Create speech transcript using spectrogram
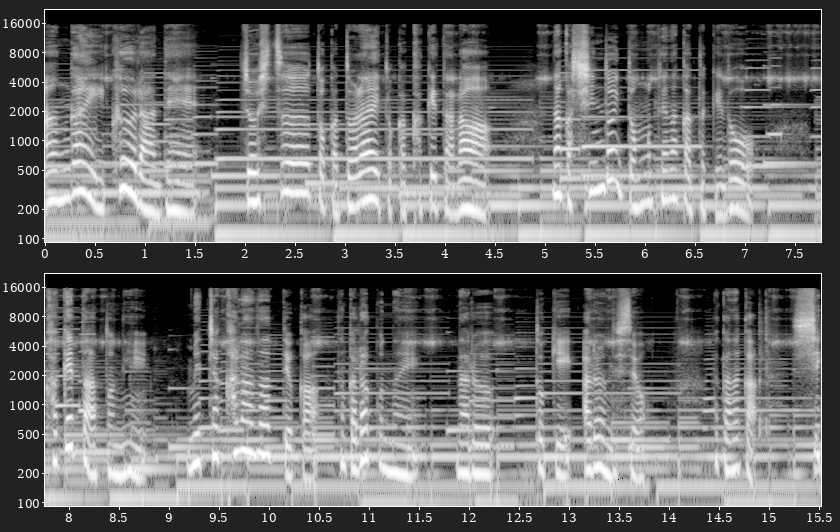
案外クーラーで除湿とかドライとかかけたらなんかしんどいと思ってなかったけどかけた後にめっちゃ体っていうかなんか楽になる時あるんですよ。だからなんか湿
